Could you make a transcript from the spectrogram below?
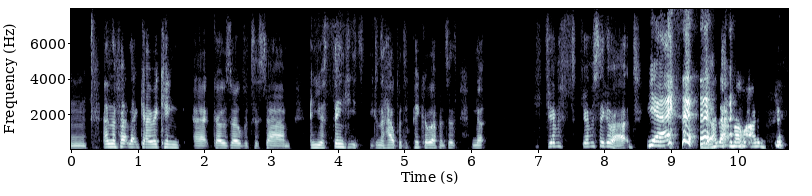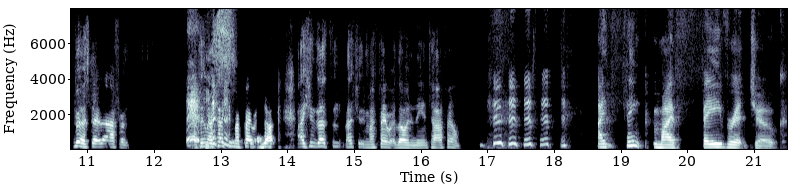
Mm. And the fact that Gary King uh, goes over to Sam, and you think he's, he's going to help her to pick her up, and says, "No, do you have a, do you have a cigarette?" yeah At that moment, I burst out laughing. I think that's actually my favorite. lo- Actually, that's actually my favorite line in the entire film. I think my favorite joke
